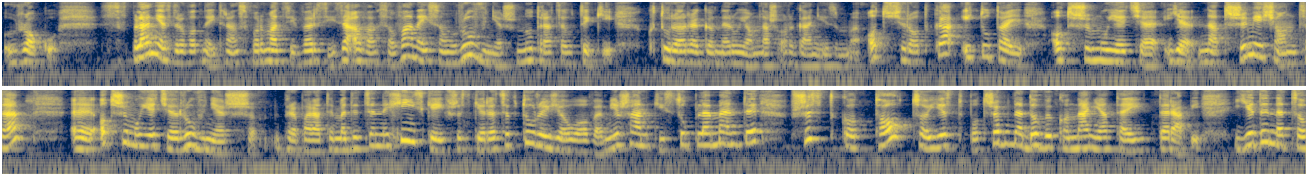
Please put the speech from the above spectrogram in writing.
roku. W planie zdrowotnej transformacji wersji zaawansowanej są również nutraceutyki, które regenerują nasz organizm od środka i tutaj otrzymujecie je na 3 miesiące. E, otrzymujecie również preparaty medycyny chińskiej, wszystkie receptury ziołowe, mieszanki, suplementy, wszystko to, co jest potrzebne do wykonania tej terapii. Jedyne, co,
